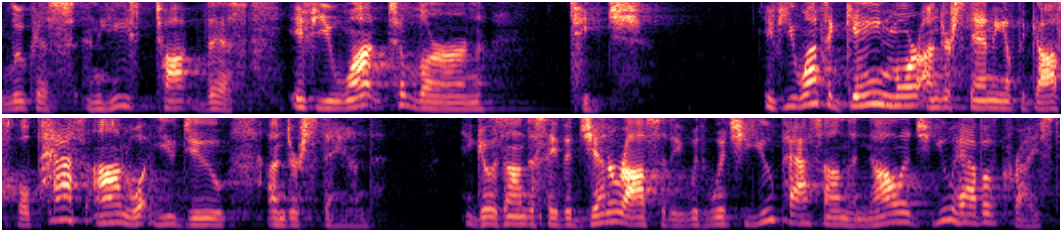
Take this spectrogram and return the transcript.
Lucas, and he's taught this If you want to learn, teach. If you want to gain more understanding of the gospel, pass on what you do understand. He goes on to say, the generosity with which you pass on the knowledge you have of Christ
